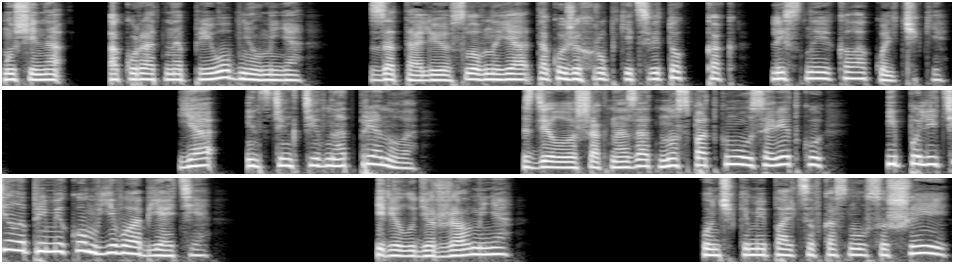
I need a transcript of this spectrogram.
Мужчина аккуратно приобнял меня за талию, словно я такой же хрупкий цветок, как лесные колокольчики. Я инстинктивно отпрянула, сделала шаг назад, но споткнулась о ветку и полетела прямиком в его объятия. Кирилл удержал меня, кончиками пальцев коснулся шеи,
